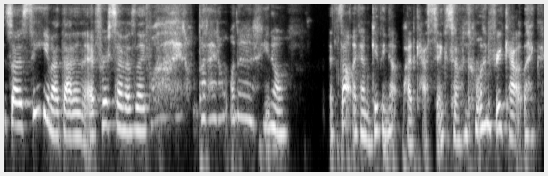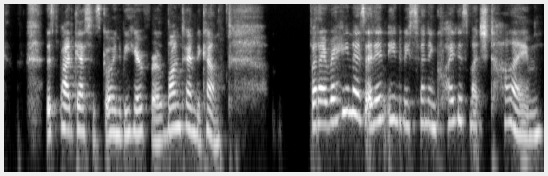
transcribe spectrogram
So i was thinking about that and at first i was like well i don't but i don't want to you know it's not like i'm giving up podcasting so no one freak out like this podcast is going to be here for a long time to come. but I recognize I didn't need to be spending quite as much time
